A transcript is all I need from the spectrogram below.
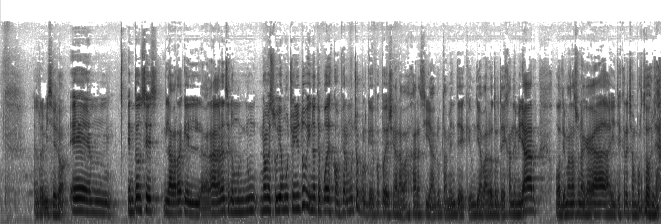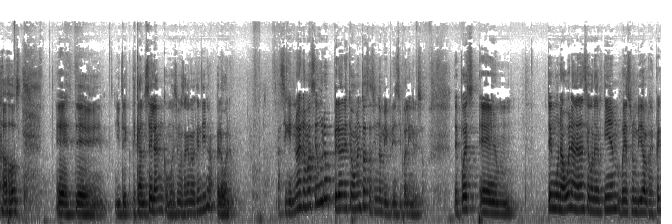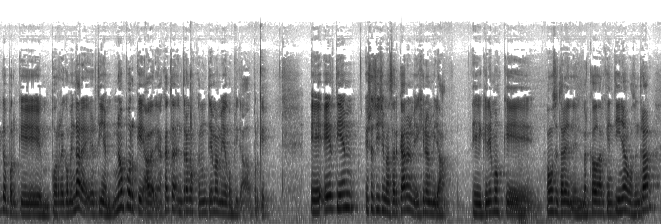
el remisero. Em, entonces, la verdad que la, ganancia no, me subía mucho en YouTube y no te puedes confiar mucho porque después puede llegar a bajar así abruptamente que un día para el otro te dejan de mirar o te mandas una cagada y te escrachan por todos lados este, y te, cancelan, como decimos acá en Argentina, pero bueno. Así que no es lo más seguro, pero en este momento está siendo mi principal ingreso. Después, em, tengo una buena ganancia con AirTM, voy a hacer un video al respecto porque por recomendar a AirTM, no porque, a ver, acá entramos con un tema medio complicado, ¿por qué? Eh, AirTM, ellos sí se me acercaron y me dijeron, mira, eh, queremos que, vamos a entrar en el mercado de Argentina, vamos a entrar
